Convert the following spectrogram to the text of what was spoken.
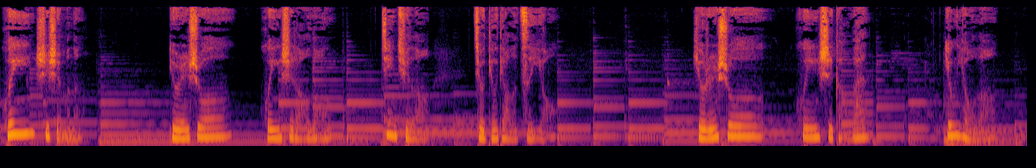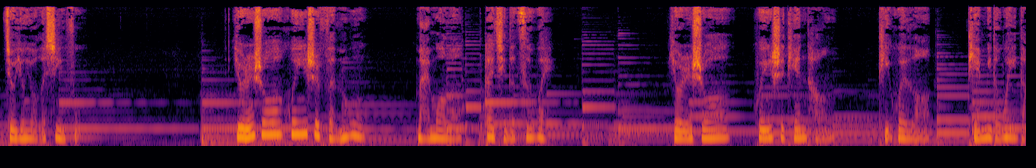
婚姻是什么呢？有人说，婚姻是牢笼，进去了就丢掉了自由。有人说，婚姻是港湾，拥有了就拥有了幸福。有人说，婚姻是坟墓，埋没了爱情的滋味。有人说，婚姻是天堂，体会了甜蜜的味道。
